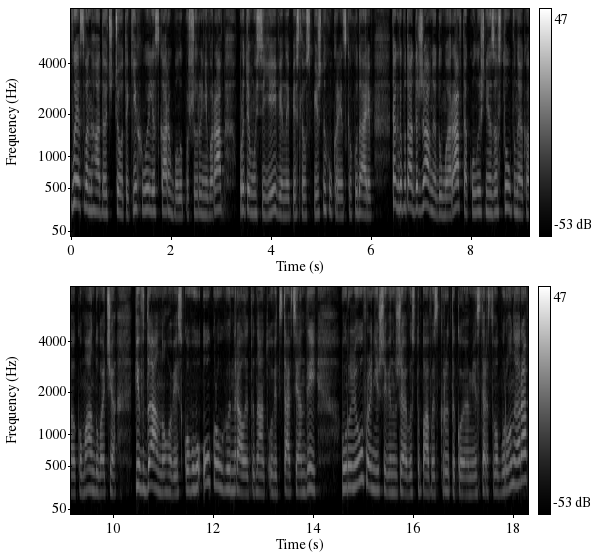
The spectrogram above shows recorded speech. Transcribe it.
ВСВ нагадують, що такі хвилі скарг були поширені в АРАФ протягом усієї війни після успішних українських ударів. Так, депутат Державної думи АРАФ та колишній заступник командувача південного військового округу, генерал-лейтенант у відставці Андрій. Гурльов раніше він вже виступав із критикою Міністерства оборони РФ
